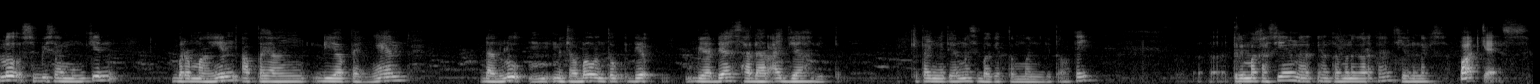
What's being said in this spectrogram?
lo sebisa mungkin bermain apa yang dia pengen dan lu mencoba untuk dia biar dia sadar aja gitu. Kita ingetin lu sebagai teman gitu oke? Eh, terima kasih yang yang telah mendengarkan. See you in the next podcast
